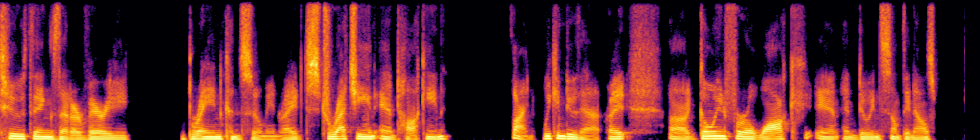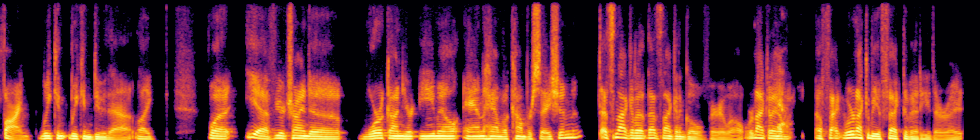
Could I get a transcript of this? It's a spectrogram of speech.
two things that are very brain consuming, right? Stretching and talking. Fine, we can do that, right? Uh, going for a walk and and doing something else. Fine, we can we can do that. Like, but yeah, if you're trying to work on your email and have a conversation, that's not gonna that's not gonna go very well. We're not gonna yeah. have effect. We're not gonna be effective at either, right?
